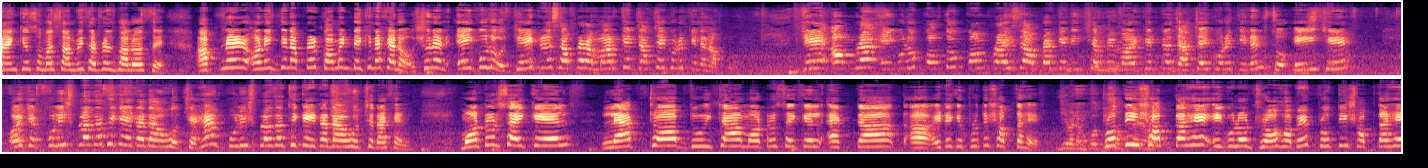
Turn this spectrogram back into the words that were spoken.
thank you so much সানবি সারপ্রাইজ ভালো আছে। আপনার অনেকদিন আপনার কমেন্ট দেখি না কেন? শুনেন এইগুলো যে ড্রেস আপনারা মার্কেট যাচাই করে কিনেন আপু। যে আমরা এগুলো কত কম প্রাইসে আপনাকে দিচ্ছি আপনি মার্কেটটা যাচাই করে কিনেন। তো এই যে ওই যে পুলিশ প্লাজা থেকে এটা দেওয়া হচ্ছে হ্যাঁ? পুলিশ প্লাজা থেকে এটা দেওয়া হচ্ছে দেখেন। মোটর সাইকেল ল্যাপটপ দুইটা মোটর সাইকেল একটা এটা কি প্রতি সপ্তাহে? প্রতি সপ্তাহে সপ্তাহে এগুলো ড্র হবে প্রতি সপ্তাহে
